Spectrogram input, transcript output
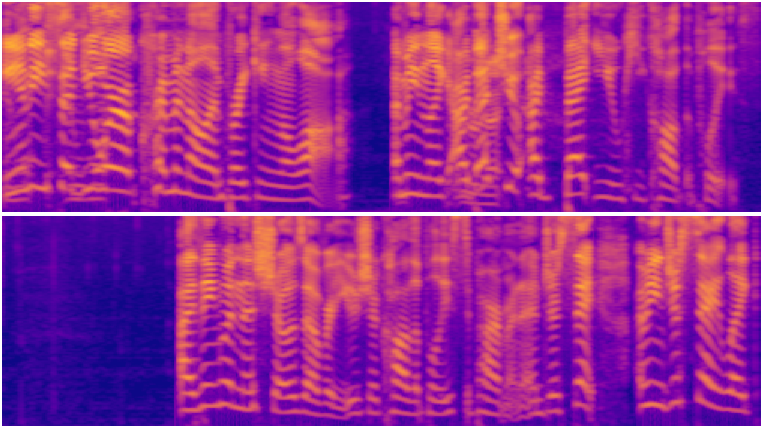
in- and he said in you what- were a criminal and breaking the law i mean like i bet Right. you i bet you he called the police i think when this show's over you should call the police department and just say i mean just say like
